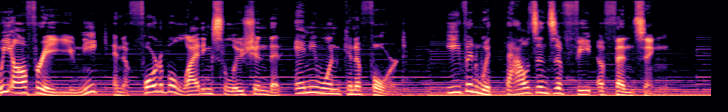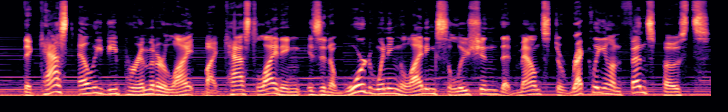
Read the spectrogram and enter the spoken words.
we offer a unique and affordable lighting solution that anyone can afford, even with thousands of feet of fencing. The Cast LED Perimeter Light by Cast Lighting is an award-winning lighting solution that mounts directly on fence posts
